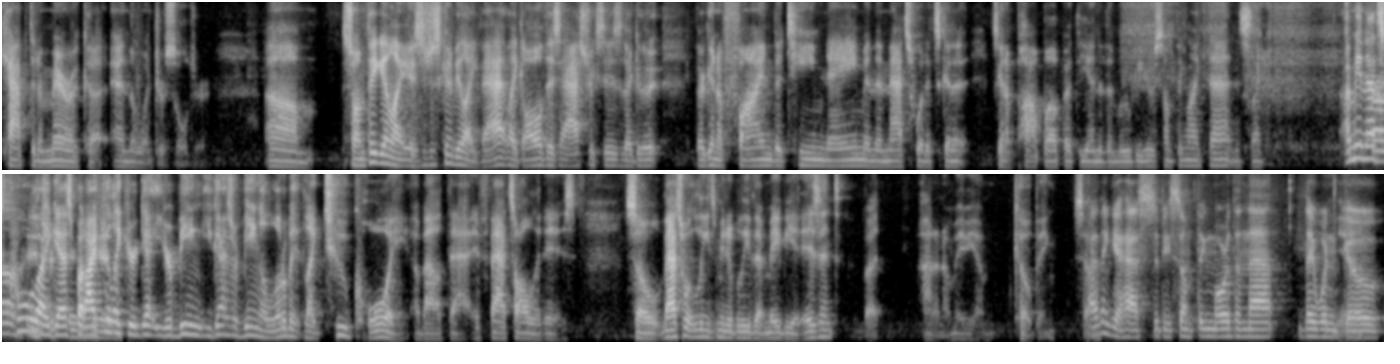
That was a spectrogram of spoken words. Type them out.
Captain America and the Winter Soldier. Um, so I'm thinking like, is it just gonna be like that? Like all this asterisk is like they're gonna find the team name and then that's what it's gonna it's gonna pop up at the end of the movie or something like that. And it's like, I mean, that's uh, cool, I guess, but I feel like you're get you're being you guys are being a little bit like too coy about that if that's all it is. So that's what leads me to believe that maybe it isn't, but I don't know, maybe I'm coping. So I think it has to be something more than that. They wouldn't yeah. go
